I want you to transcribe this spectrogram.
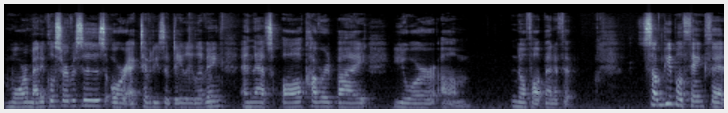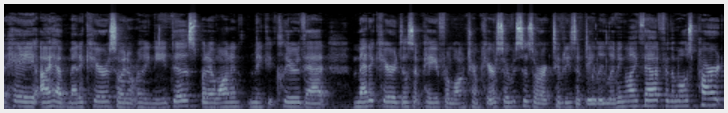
more medical services or activities of daily living, and that's all covered by your um, no fault benefit. Some people think that, hey, I have Medicare, so I don't really need this, but I want to make it clear that Medicare doesn't pay for long term care services or activities of daily living like that for the most part.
